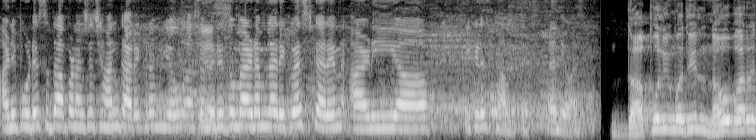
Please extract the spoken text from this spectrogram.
आणि पुढे सुद्धा आपण असे छान कार्यक्रम घेऊ असं मी ऋतू मॅडमला रिक्वेस्ट करेन. आणि इकडेच थांबते. धन्यवाद. दापोलीमधील नवभारत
